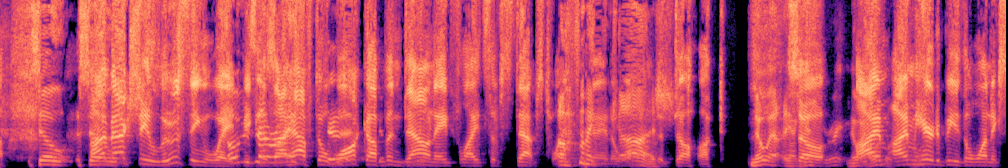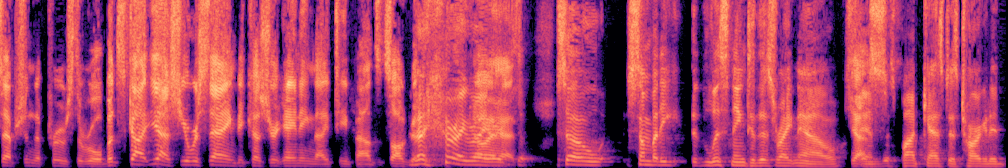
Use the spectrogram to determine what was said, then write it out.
so, so I'm actually losing weight oh, because right? I have to walk up and down eight flights of steps twice oh a day to walk the dog. No, I so right. no I'm I'm here to be the one exception that proves the rule. But Scott, yes, you were saying because you're gaining 19 pounds, it's all good. Right, right, right. right. So, so, somebody listening to this right now, yes. and this podcast is targeted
